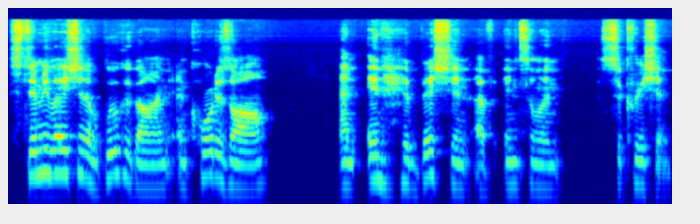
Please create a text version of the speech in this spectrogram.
stimulation of glucagon and cortisol, and inhibition of insulin secretion.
